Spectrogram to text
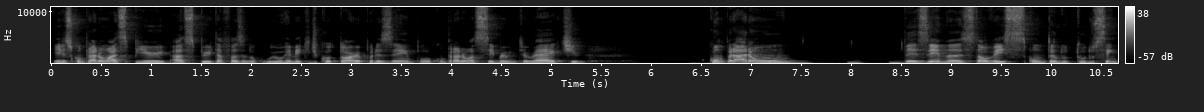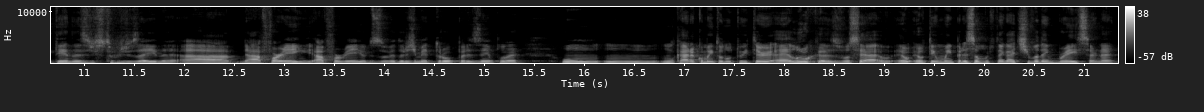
Eles compraram a Spear, a Spear tá fazendo o remake de KOTOR, por exemplo. Compraram a Saber Interactive. Compraram dezenas, talvez contando tudo, centenas de estúdios aí, né? A, a 4A, a 4A, o desenvolvedor de Metro, por exemplo, né? Um, um, um, cara comentou no Twitter, é, Lucas, você, eu, eu tenho uma impressão muito negativa da Embracer, né?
